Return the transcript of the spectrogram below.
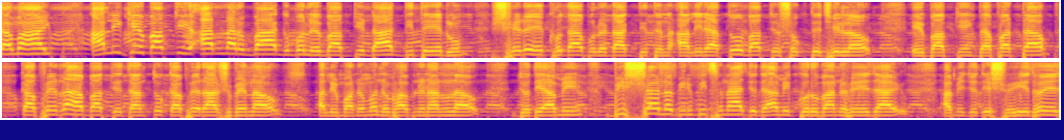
জামাই, আলীকে বাপজি আল্লাহর বাঘ বলে বাপজি ডাক দিতেন, সেরে খোদা বলে ডাক দিতেন। আলীর এত বাপজি শক্তি ছিল, এই বাপজি ব্যাপারটা কাফেররা বাপজি জানতো, কাফের আসবে না। আলী মনে মনে ভাবলেন, আল্লাহ, যদি আমি বিশ্ব নবীর বিছানায় যদি আমি কোরবান হয়ে যাই, আমি যদি শহীদ হয়ে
